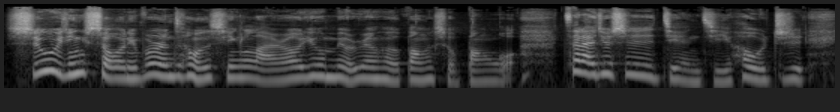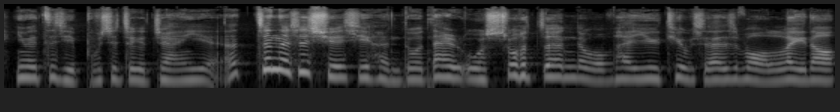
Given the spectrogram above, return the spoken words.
食物已经熟了，你不能重新来，然后又没有任何帮手帮我。再来就是剪辑后置，因为自己不是这个专业，呃，真的是学习很多。但是我说真的，我拍 YouTube 实在是把我累到，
